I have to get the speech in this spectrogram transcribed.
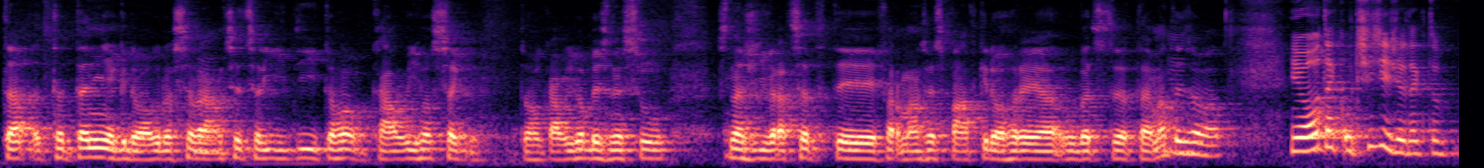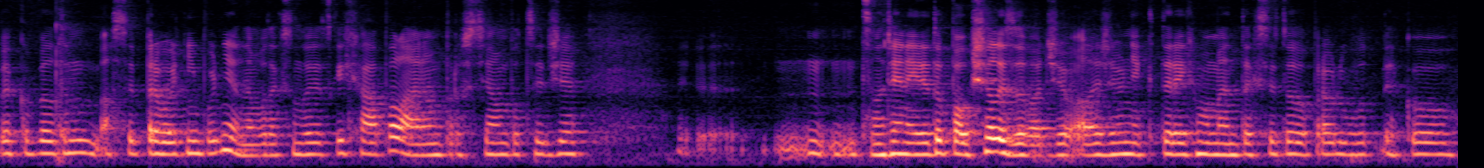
ta, ta ten někdo, kdo se v rámci celý toho kávového segmentu toho kávového biznesu snaží vracet ty farmáře zpátky do hry a vůbec tematizovat? Jo, tak určitě, že tak to jako byl ten asi prvotní podnět, nebo tak jsem to vždycky chápala, jenom prostě mám pocit, že mm, samozřejmě nejde to paušalizovat, že jo, ale že v některých momentech si to opravdu jako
